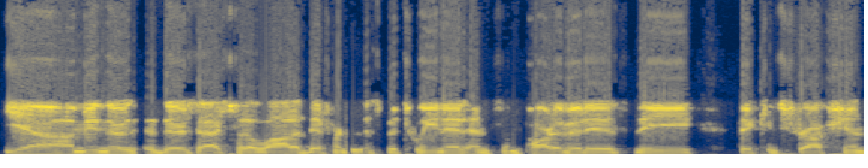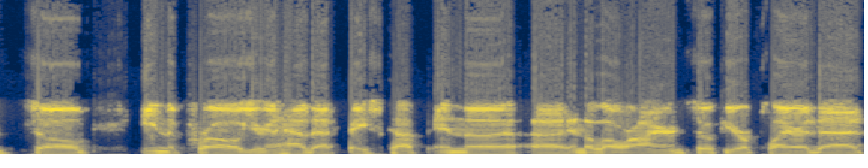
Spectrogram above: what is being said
Yeah, I mean, there's there's actually a lot of differences between it, and some part of it is the the construction. So in the pro, you're going to have that face cup in the uh, in the lower iron. So if you're a player that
